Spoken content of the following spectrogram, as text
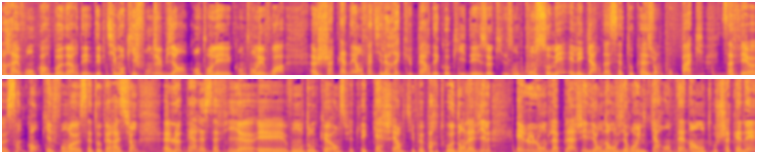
rêve ou encore bonheur, des, des petits mots qui font du bien quand on les, quand on les voit. Euh, chaque année, en fait, ils récupèrent des coquilles des œufs qu'ils ont consommés et les gardent à cette occasion pour Pâques. Ça fait euh, cinq ans qu'ils font euh, cette opération. Euh, le père et sa fille euh, vont donc euh, ensuite les cacher un petit peu partout euh, dans la ville et le long de la plage. Il y en a environ une quarantaine hein, en tout chaque année.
